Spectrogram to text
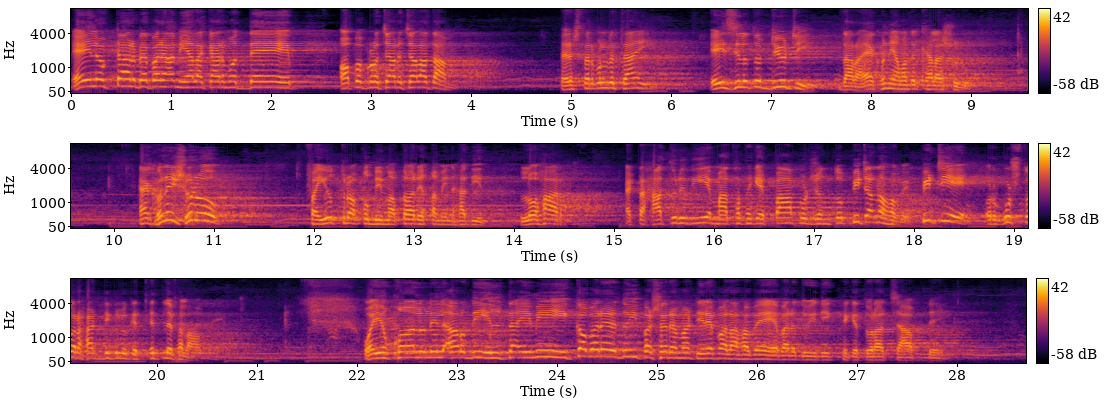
এই লোকটার ব্যাপারে আমি এলাকার মধ্যে অপপ্রচার চালাতাম। ফেরেস্তার বলবে, তাই? এই ছিল তো ডিউটি দাঁড়া, এখনই আমাদের খেলা শুরু। এখনই শুরু। হাদিদ। লোহার একটা হাতুড়ি দিয়ে মাথা থেকে পা পর্যন্ত পিটানো হবে। পিটিয়ে ওর গোস্তর হাড্ডিগুলোকে থেতলে ফেলা হবে। কবরের দুই পাশের মাটিরে বলা হবে। এবার দুই দিক থেকে তোরা চাপ দে।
